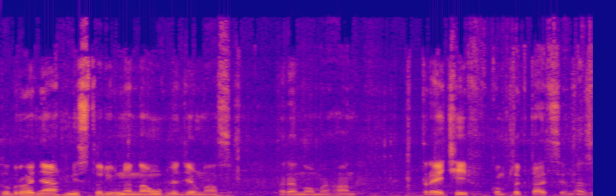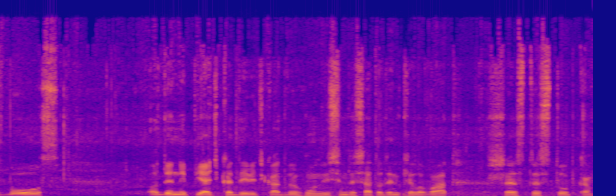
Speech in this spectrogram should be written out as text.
доброго дня, місто Рівне на огляді в нас Renault Megane. Третій в комплектації у нас Bose 1,5 К9К двигун, 81 кВт, 6 ступка.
